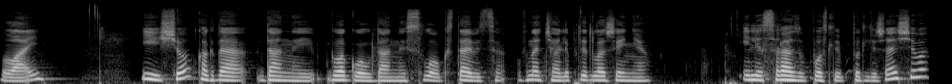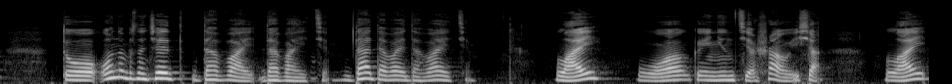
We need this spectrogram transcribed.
лай. И еще, когда данный глагол, данный слог ставится в начале предложения или сразу после подлежащего, то он обозначает «давай», «давайте», «да, давай, давайте». «Лай, о, гайнин тешао ися». «Лай,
